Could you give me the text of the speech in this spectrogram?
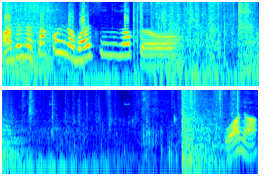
아 근데 사건이라 뭐 할 수 있는 게 없어요. 뭐하냐?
